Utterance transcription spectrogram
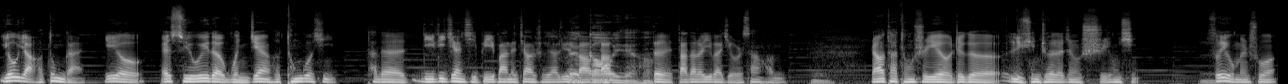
优雅和动感，也有 SUV 的稳健和通过性。它的离地间隙比一般的轿车要略高高一点哈，对，达到了一百九十三毫米。嗯，然后它同时也有这个旅行车的这种实用性，所以我们说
